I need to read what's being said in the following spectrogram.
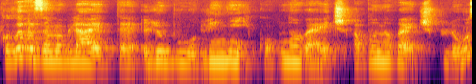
Коли ви замовляєте любу лінійку Novage або Novage Plus,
